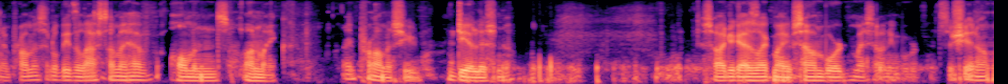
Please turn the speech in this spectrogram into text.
I promise it'll be the last time I have almonds on mic. I promise you, dear listener. So, how do you guys like my soundboard, my sounding board? It's the shit, huh?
